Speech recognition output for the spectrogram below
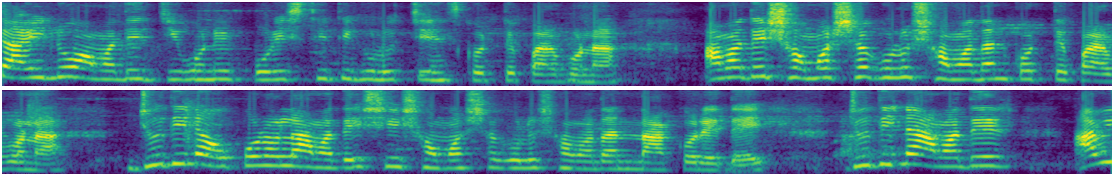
চাইলেও আমাদের জীবনের পরিস্থিতিগুলো চেঞ্জ করতে পারব না, আমাদের সমস্যাগুলো সমাধান করতে পারব না। যদি না উপরওয়ালা আমাদের সেই সমস্যাগুলো সমাধান না করে দেয়, যদি না আমাদের আমি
